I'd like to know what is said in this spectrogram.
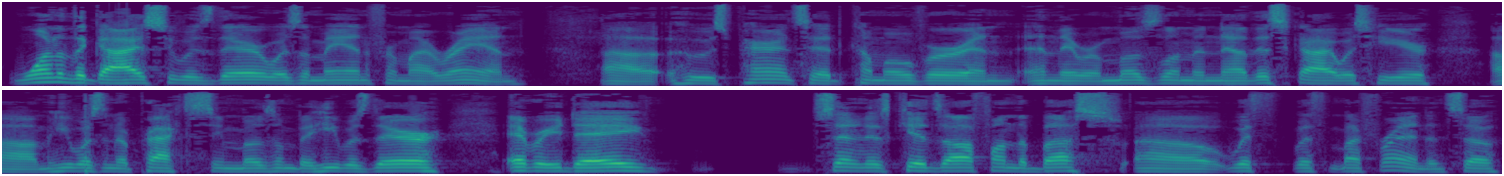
One of the guys who was there was a man from Iran uh, whose parents had come over and, and they were Muslim, and now this guy was here. Um, he wasn't a practicing Muslim, but he was there every day, sending his kids off on the bus uh, with with my friend, and so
